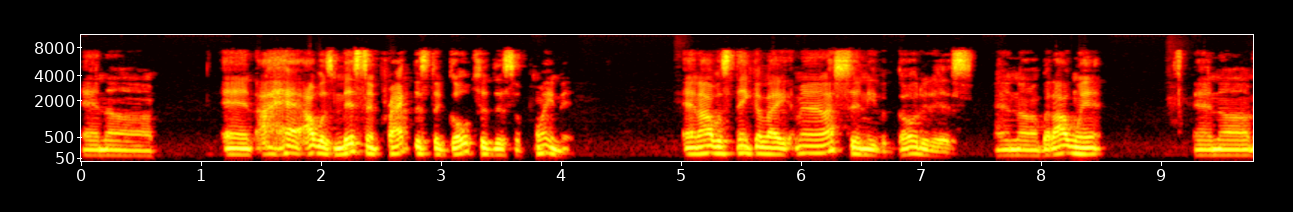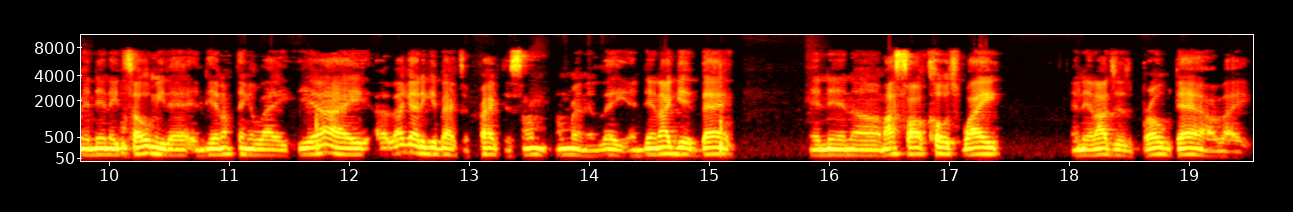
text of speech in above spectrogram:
and um, and I had I was missing practice to go to this appointment, and I was thinking like, man, I shouldn't even go to this. And uh, but I went, and um, and then they told me that, and then I'm thinking like, yeah, I I got to get back to practice. I'm I'm running late, and then I get back, and then um, I saw Coach White, and then I just broke down like,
